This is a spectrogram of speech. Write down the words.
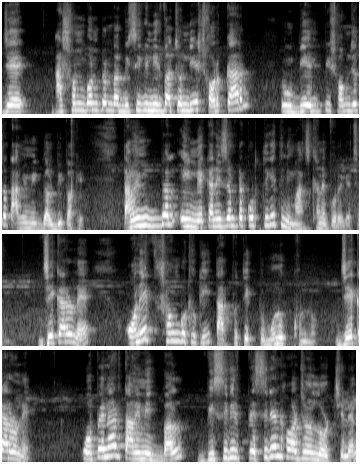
যে আসন বন্টন বা বিসিবি নির্বাচন নিয়ে সরকার এবং বিএনপি সমঝোতা তামিম ইকবাল বিপাকে। তামিম ইকবাল এই মেকানিজমটা করতে গিয়ে তিনি মাঝখানে পড়ে গেছেন। যে কারণে অনেক সংগঠকই তার প্রতি একটু মনুক্ষুণ্ণ। যে কারণে ওপেনার তামিম ইকবাল বিসিবির প্রেসিডেন্ট হওয়ার জন্য লড়ছিলেন।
